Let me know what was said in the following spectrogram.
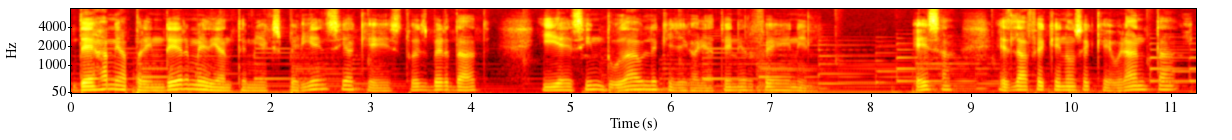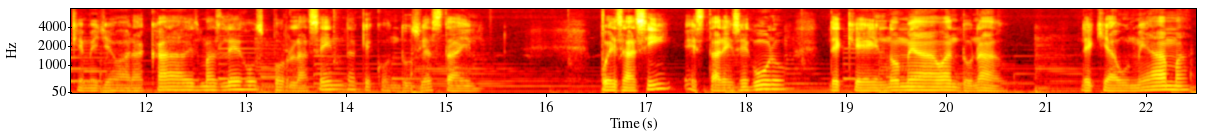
Déjame aprender mediante mi experiencia que esto es verdad y es indudable que llegaré a tener fe en Él. Esa es la fe que no se quebranta y que me llevará cada vez más lejos por la senda que conduce hasta Él. Pues así estaré seguro de que Él no me ha abandonado, de que aún me ama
